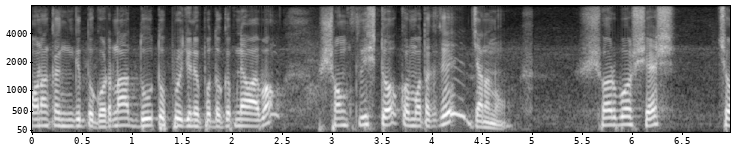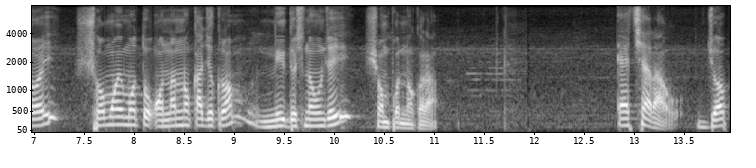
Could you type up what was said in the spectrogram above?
অনাকাঙ্ক্ষিত ঘটনা দ্রুত প্রয়োজনীয় পদক্ষেপ নেওয়া এবং সংশ্লিষ্ট কর্মকর্তাকে জানানো। সর্বশেষ, ছয়, সময় মতো অন্যান্য কার্যক্রম নির্দেশনা অনুযায়ী সম্পন্ন করা। এছাড়াও, জব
